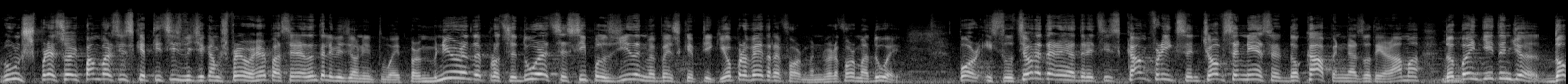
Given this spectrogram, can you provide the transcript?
Unë shpresoj, pavarësisht skepticizmit që kam shprehur herë pas here edhe në televizionin tuaj, për mënyrën dhe procedurat se si po zgjidhen më bëjnë skeptik, jo për vetë reformën, reforma duhej. Por institucionet e reja të drejtësisë kam frikë se në qoftë se nesër do kapen nga zoti Rama, do bëjnë të njëjtën gjë, do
